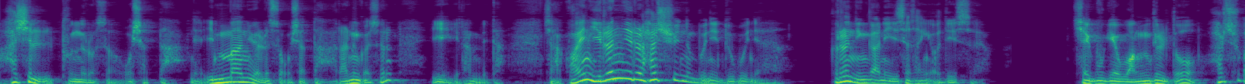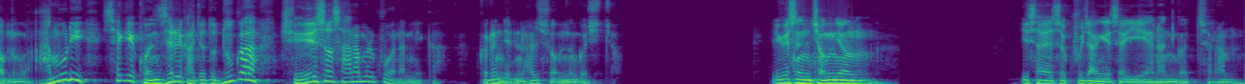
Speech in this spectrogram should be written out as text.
하실 분으로서 오셨다. 임마누엘로서 오셨다라는 것을 얘기를 합니다. 자, 과연 이런 일을 할 수 있는 분이 누구냐? 그런 인간이 이 세상에 어디 있어요? 제국의 왕들도 할 수가 없는 거야. 아무리 세계 권세를 가져도 누가 죄에서 사람을 구원합니까? 그런 일은 할 수 없는 것이죠. 이것은 정령 이사에서 9장에서 예언한 것처럼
